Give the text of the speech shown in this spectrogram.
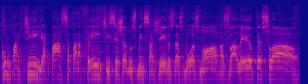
Compartilha, passa para frente e sejamos mensageiros das boas novas. Valeu, pessoal!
